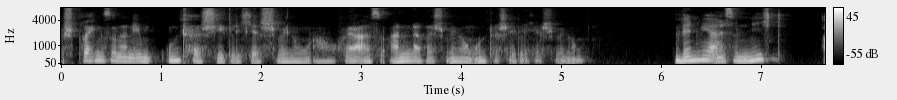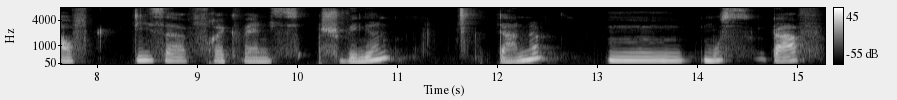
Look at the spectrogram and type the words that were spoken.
sprechen, sondern eben unterschiedliche Schwingungen auch, ja, also andere Schwingungen, unterschiedliche Schwingungen. Wenn wir also nicht auf dieser Frequenz schwingen, dann mm, muss, darf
